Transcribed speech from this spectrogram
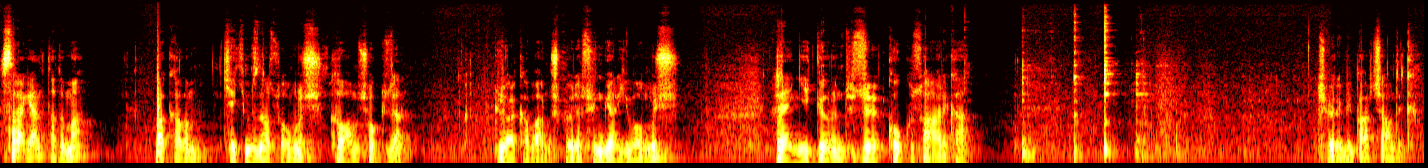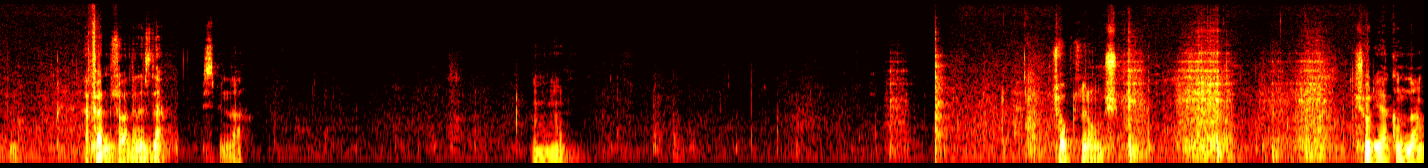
Sıra geldi tadıma. Bakalım kekimiz nasıl olmuş. Kıvamı çok güzel. Güzel kabarmış böyle sünger gibi olmuş. Rengi, görüntüsü, kokusu harika. Şöyle bir parça aldık. Efendim müsaadenizle. Bismillah. Hı hı. Çok güzel olmuş. Şöyle yakından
